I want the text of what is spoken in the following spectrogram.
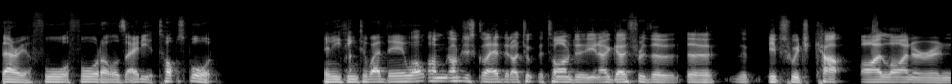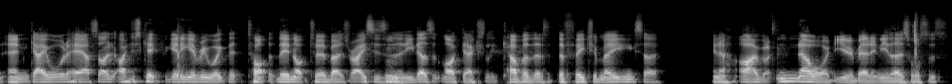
barrier four four dollars eighty at Top Sport. Anything to add there, Walt? I'm, I'm just glad that I took the time to you know go through the the, the Ipswich Cup eyeliner and, and Gay Waterhouse. I, I just keep forgetting every week that to, they're not Turbo's races and Mm. that he doesn't like to actually cover the, the feature meeting. So you know I've got no idea about any of those horses.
